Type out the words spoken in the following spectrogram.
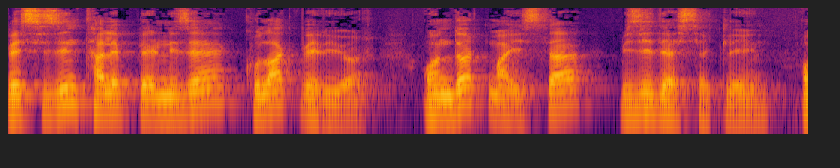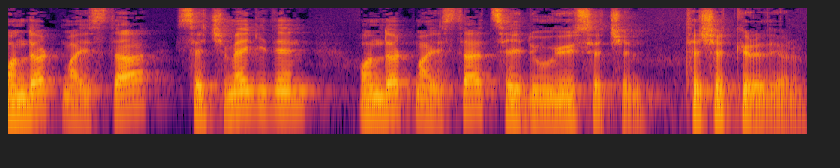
ve sizin taleplerinize kulak veriyor. 14 Mayıs'ta bizi destekleyin. 14 Mayıs'ta seçime gidin. 14 Mayıs'ta CDU'yu seçin. Teşekkür ediyorum.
